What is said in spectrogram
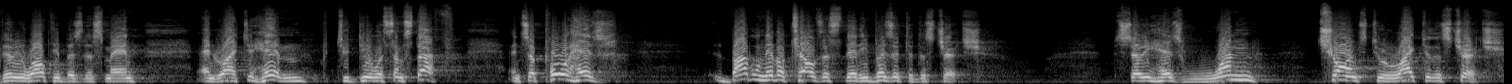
very wealthy businessman, and write to him to deal with some stuff. And so Paul has, the Bible never tells us that he visited this church. So he has one chance to write to this church.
